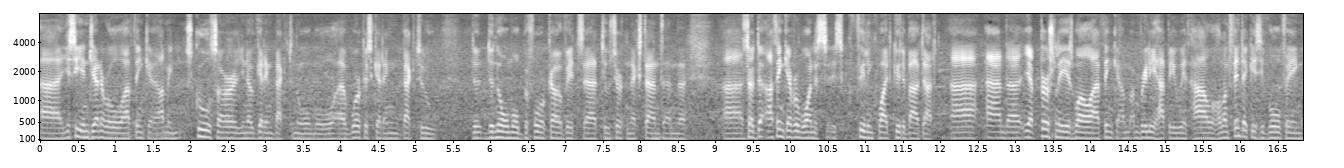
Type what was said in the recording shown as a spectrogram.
uh, you see, in general, I think, uh, I mean, schools are, you know, getting back to normal. Uh, work is getting back to the, the normal before COVID uh, to a certain extent, and uh, uh, so th- I think everyone is, is feeling quite good about that. and yeah, personally as well, I think I'm, I'm, really happy with how Holland FinTech is evolving.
